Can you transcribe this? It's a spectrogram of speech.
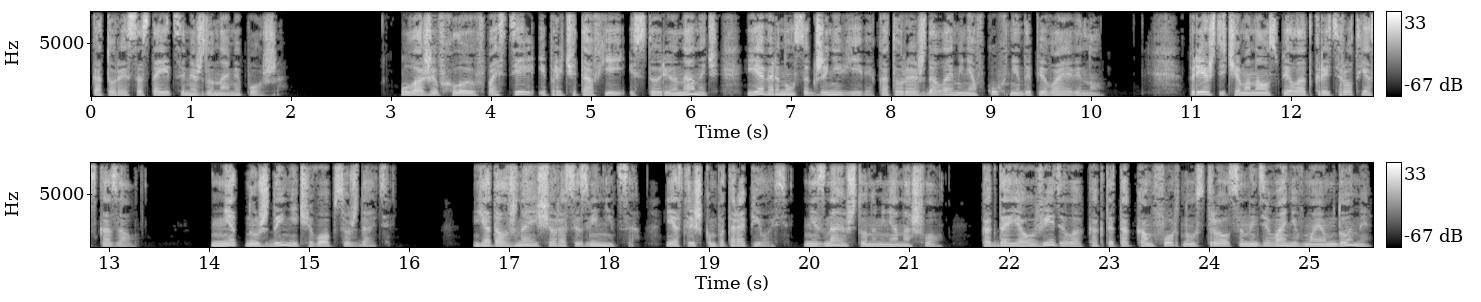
которая состоится между нами позже. Уложив Хлою в постель и прочитав ей историю на ночь, я вернулся к Женевьеве, которая ждала меня в кухне, допивая вино. Прежде чем она успела открыть рот, я сказал: "Нет нужды ничего обсуждать. Я должна еще раз извиниться. Я слишком поторопилась. Не знаю, что на меня нашло. Когда я увидела, как ты так комфортно устроился на диване в моем доме,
